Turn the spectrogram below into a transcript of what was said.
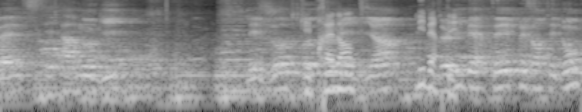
et Arnaud Guy. Les autres Qui présente Liberté. de Liberté présentés donc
